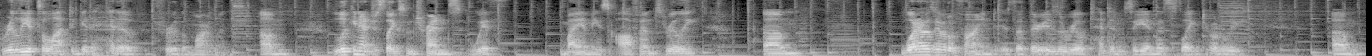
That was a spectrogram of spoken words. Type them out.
Really, it's a lot to get ahead of for the Marlins. Um, looking at just like some trends with Miami's offense, really, um, what I was able to find is that there is a real tendency, and this like totally um,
